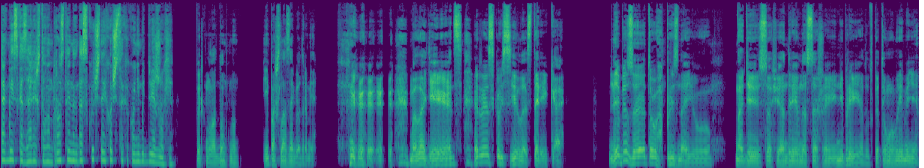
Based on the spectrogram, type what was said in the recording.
«Так бы и сказали, что вам просто иногда скучно и хочется какой-нибудь движухи», — фыркнула Дункнун и пошла за бедрами. молодец, раскусила старика. Не без этого, признаю. Надеюсь, Софья Андреевна с Сашей не приедут к этому времени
